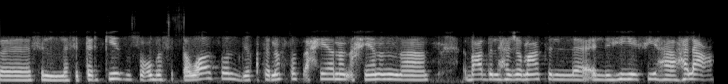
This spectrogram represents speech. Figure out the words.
آه في في التركيز وصعوبة في التواصل ضيق تنفس أحيانا أحيانا آه بعض الهجمات اللي هي فيها هلع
